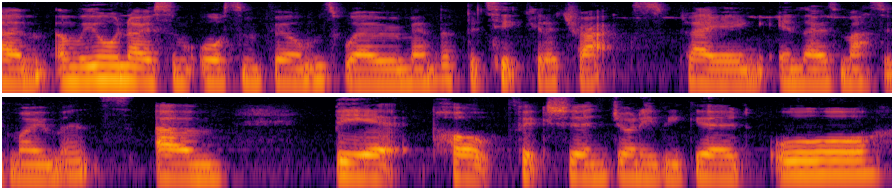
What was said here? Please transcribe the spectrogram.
Um, and we all know some awesome films where we remember particular tracks playing in those massive moments, um, be it Pulp Fiction, Johnny B. Goode, or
